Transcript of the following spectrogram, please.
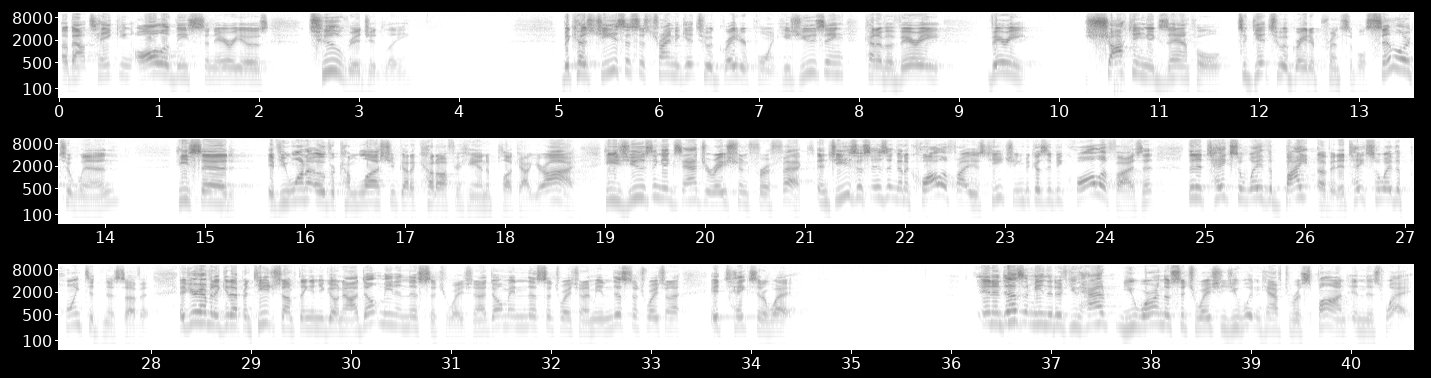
about taking all of these scenarios too rigidly because Jesus is trying to get to a greater point. He's using kind of a very, very shocking example to get to a greater principle. Similar to when he said, if you want to overcome lust, you've got to cut off your hand and pluck out your eye. He's using exaggeration for effect. And Jesus isn't going to qualify his teaching because if he qualifies it, then it takes away the bite of it. It takes away the pointedness of it. If you're having to get up and teach something and you go, now I don't mean in this situation, I don't mean in this situation, I mean in this situation, it takes it away. And it doesn't mean that if you had you were in those situations, you wouldn't have to respond in this way.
